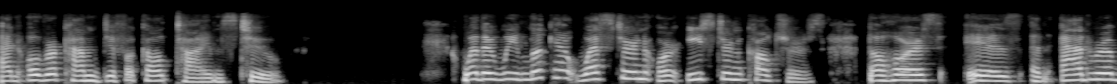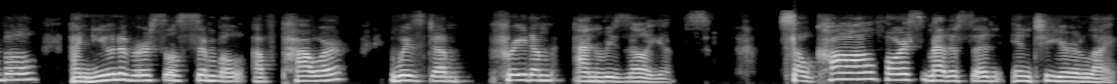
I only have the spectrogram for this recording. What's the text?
and overcome difficult times too. Whether we look at Western or Eastern cultures, the horse is an admirable and universal symbol of power, wisdom, freedom, and resilience. So call horse medicine into your life.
